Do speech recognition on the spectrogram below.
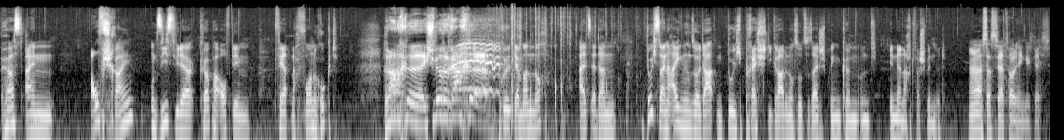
hörst einen Aufschrei und siehst, wie der Körper auf dem Pferd nach vorne ruckt. Rache, ich schwöre Rache, brüllt der Mann noch, als er dann durch seine eigenen Soldaten durchprescht, die gerade noch so zur Seite springen können und in der Nacht verschwindet. Ah, das hast du ja toll hingekriegt.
